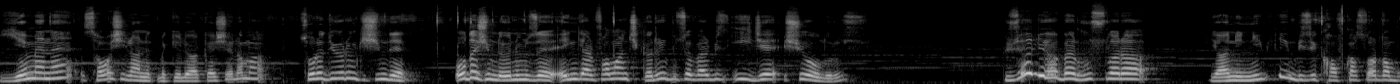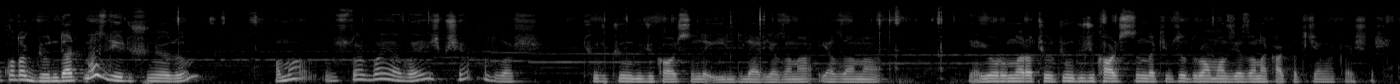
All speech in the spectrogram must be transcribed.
Yemen'e savaş ilan etmek geliyor arkadaşlar ama sonra diyorum ki şimdi o da şimdi önümüze engel falan çıkarır. Bu sefer biz iyice şey oluruz. Güzel ya ben Ruslara yani ne bileyim bizi Kafkaslardan bu kadar göndertmez diye düşünüyordum. Ama Ruslar baya baya hiçbir şey yapmadılar. Türk'ün gücü karşısında eğildiler yazana yazana. Ya yorumlara Türk'ün gücü karşısında kimse duramaz yazana kalp atacağım arkadaşlar.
